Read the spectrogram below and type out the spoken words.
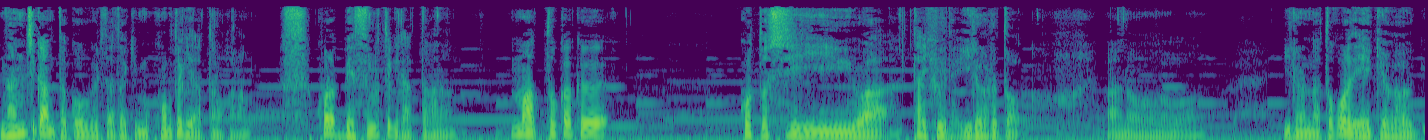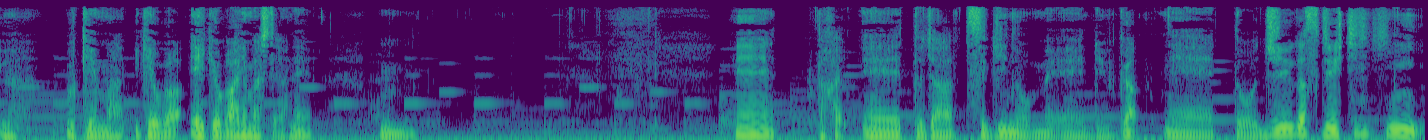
何時間とか遅れた時もこの時だったのかな？これは別の時だったかな？まあ、とかく、今年は台風でいろいろと、あの、いろんなところで影響が受けま、影響が、影響がありましたよね。うん。えー、っと、はい。えー、っと、じゃあ次のメールが、えっと、10月17日に、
